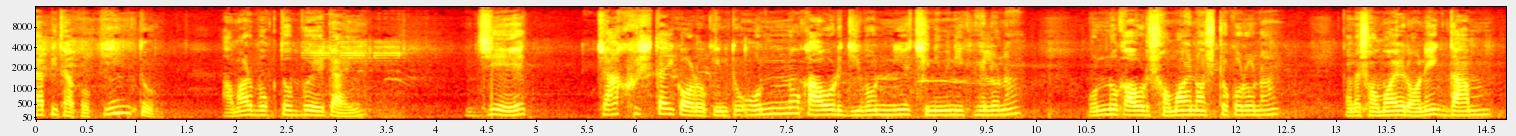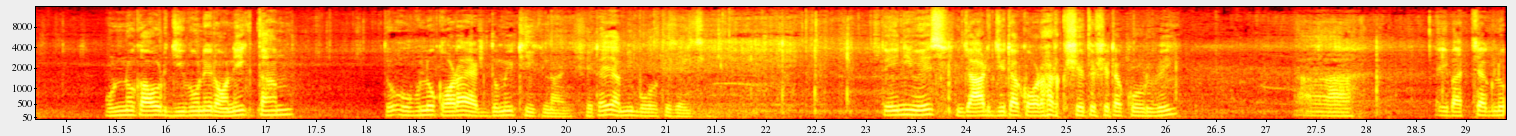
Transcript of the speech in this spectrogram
হ্যাপি থাকো। কিন্তু আমার বক্তব্য এটাই যে যা খুশি তাই করো, কিন্তু অন্য কারোর জীবন নিয়ে ছিনিমিনি খেলো না, অন্য কারোর সময় নষ্ট করো না। কেন? সময়ের অনেক দাম, অন্য কারোর জীবনের অনেক দাম তো ওগুলো করা একদমই ঠিক নয়, সেটাই আমি বলতে চাইছি। তো এনিওয়েজ যার যেটা করার, সে তো সেটা করবেই। এই বাচ্চাগুলো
